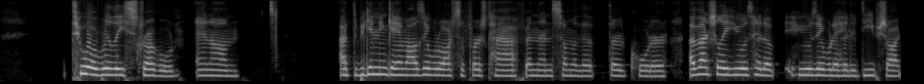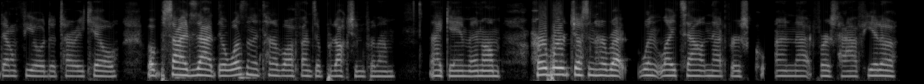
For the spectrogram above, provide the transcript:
Tua really struggled. And um, at the beginning game, I was able to watch the first half and then some of the third quarter. Eventually, he was hit a he was able to hit a deep shot downfield to Tyreek Hill. But besides that, there wasn't a ton of offensive production for them that game. And um, Herbert, Justin Herbert, went lights out in that first in that first half. He had a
